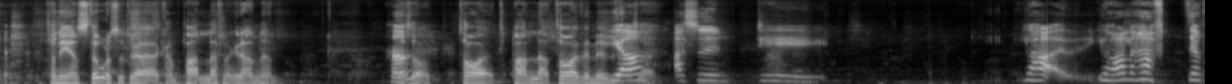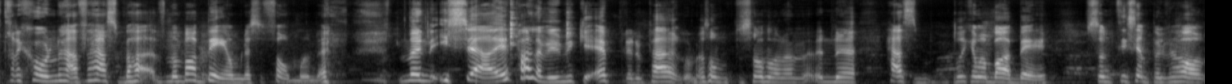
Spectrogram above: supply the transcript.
Tar ni en stor så tror jag jag kan palla från grannen. Ha? Alltså, ta ett palla, ta över muren så Ja, här. alltså det... Jag, har- jag har aldrig haft den traditionen här för här så behöver man bara be om det så får man det. Men i Sverige pallar vi mycket äpplen och päron och sånt på sommaren. Men eh, här så brukar man bara be. Som till exempel vi har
